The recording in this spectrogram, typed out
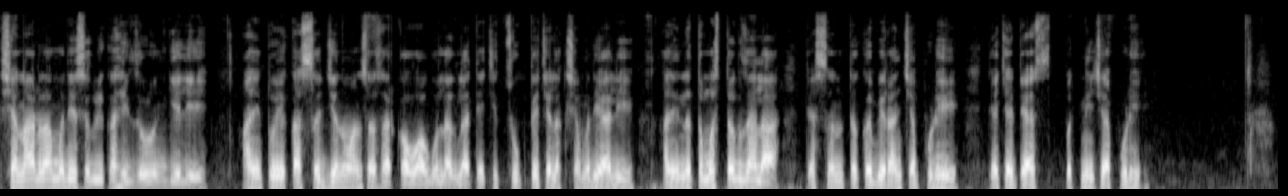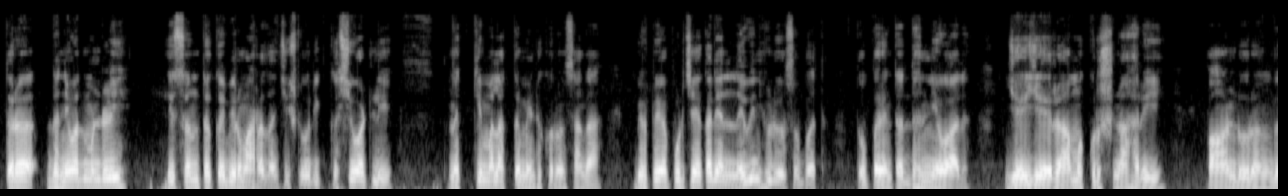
क्षणार्धामध्ये सगळी काही जळून गेली आणि तो एका सज्जन माणसासारखा वागू लागला त्याची चूक त्याच्या लक्षामध्ये आली आणि नतमस्तक झाला त्या संत कबीरांच्या पुढे त्याच्या त्या पत्नीच्या पुढे. तर धन्यवाद मंडळी ही संत कबीर महाराजांची स्टोरी कशी वाटली? नक्की मला कमेंट करून सांगा. भेटूया पुढच्या एखाद्या नवीन व्हिडिओसोबत तोपर्यंत धन्यवाद. जय जय रामकृष्ण हरी. पांडुरंग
